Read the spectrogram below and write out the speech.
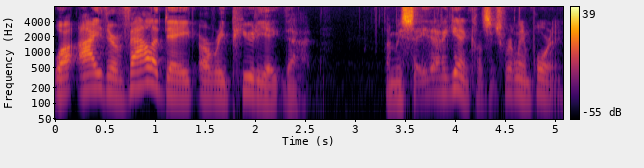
will either validate or repudiate that. Let me say that again because it's really important.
